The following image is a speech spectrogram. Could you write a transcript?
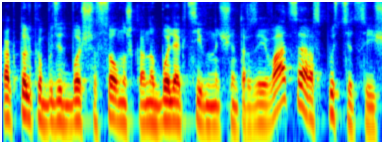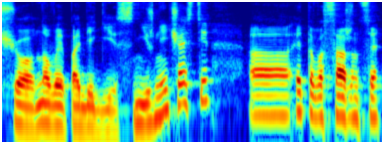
Как только будет больше солнышка, оно более активно начнет развиваться, распустятся еще новые побеги с нижней части э, этого саженца,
